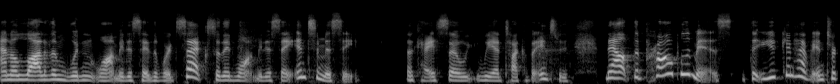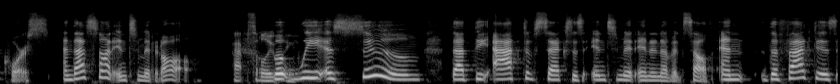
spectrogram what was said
And a lot of them wouldn't want me to say the word sex. So they'd want me to say intimacy. Okay, so we had talked about intimacy. Now, the problem is that you can have intercourse, and that's not intimate at all. Absolutely. But we assume that the act of sex is intimate in and of itself. And the fact is,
